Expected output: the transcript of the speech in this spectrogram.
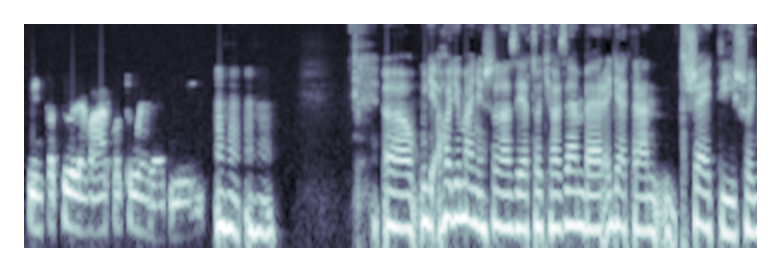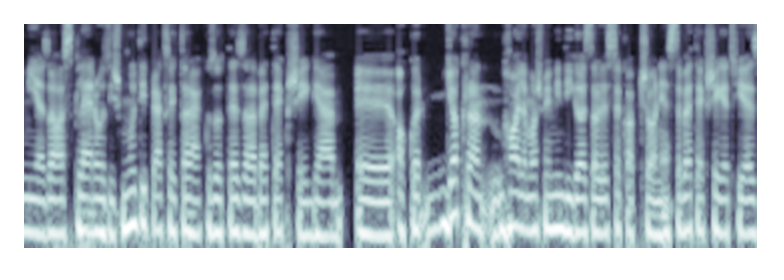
mint a tőle várható eredmény. Uh-huh, uh-huh. Uh, ugye hagyományosan azért, hogyha az ember egyáltalán sejti is, hogy mi az a szklerózis multiplex, vagy találkozott ezzel a betegséggel, uh, akkor gyakran hajlamos még mindig azzal összekapcsolni ezt a betegséget, hogy ez,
